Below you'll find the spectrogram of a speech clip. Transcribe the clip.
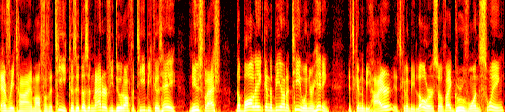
every time off of a tee because it doesn't matter if you do it off a tee because hey, newsflash, the ball ain't going to be on a tee when you're hitting. It's going to be higher, it's going to be lower. So if I groove one swing,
